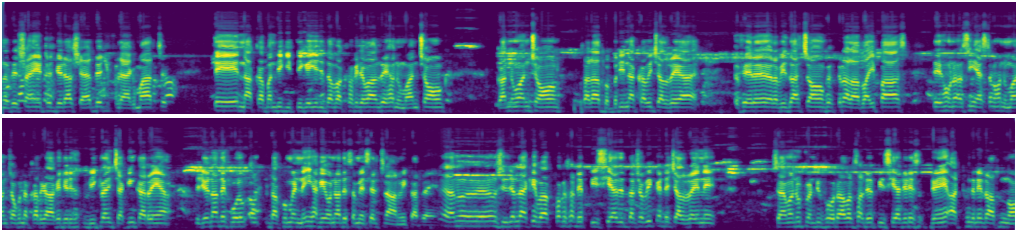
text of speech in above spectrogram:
ਨਿਰਦੇਸ਼ਾਂ ਹੇਠ ਜਿਹੜਾ ਸ਼ਹਿਰ ਦੇ ਵਿੱਚ ਫਲੈਗ ਮਾਰਚ ਤੇ ਨਾਕਾਬੰਦੀ ਕੀਤੀ ਗਈ ਹੈ, ਜਿੱਦਾਂ ਵੱਖ-ਵੱਖ ਜਗ੍ਹਾਵਾਂ ਦੇ ਹਨੂਮਾਨ ਚੌਂਕ, ਕਾਨੂੰਨ ਚੌਂਕ, ਸਾਡਾ ਬੱਬਰੀ ਨਾਕਾ ਵੀ ਚੱਲ ਰਿਹਾ ਹੈ, ਫਿਰ ਰਵਿਦਾਸ ਚੌਂਕ, ਘਰਾਲਾ ਬਾਈਪਾਸ ਤੇ ਹੁਣ ਅਸੀਂ ਇਸ ਟਾਈਮ ਹਨੂਮਾਨ ਚੌਂਕ ਨੱਕਾ ਲਗਾ ਕੇ ਜਿਹੜੀ ਵਹੀਕਲਾਂ ਦੀ ਚੈਕਿੰਗ ਕਰ ਰਹੇ ਹਾਂ। ਤੇ ਜਿਹਨਾਂ ਦੇ ਕੋਲ ਡਾਕੂਮੈਂਟ ਨਹੀਂ ਹੈਗੇ, ਉਹਨਾਂ ਦੇ ਸਮੇਂ ਸਿਰ ਚਲਾਨ ਵੀ ਕਰ ਰਹੇ ਹਾਂ। ਇਹਨਾਂ ਸੀਜ਼ਨ ਲੈ ਕੇ ਵੱਖ-ਵੱਖ ਸਾਡੇ ਪੀਸੀਆਰ ਜਿੱਦਾਂ 24 ਘੰਟੇ ਚੱਲ ਰਹੇ ਨੇ 7 to 24 ਆਵਰ ਸਾਡੇ ਪੀਸੀਆਰ ਜਿਹੜੇ ਦਿਨੇ 8 ਹੁੰਦੇ ਨੇ, ਰਾਤ ਨੂੰ 9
